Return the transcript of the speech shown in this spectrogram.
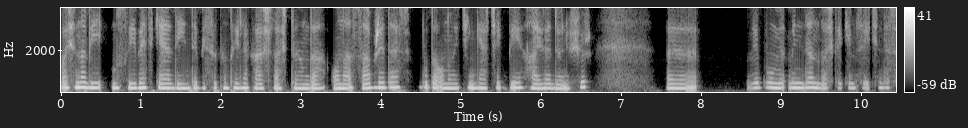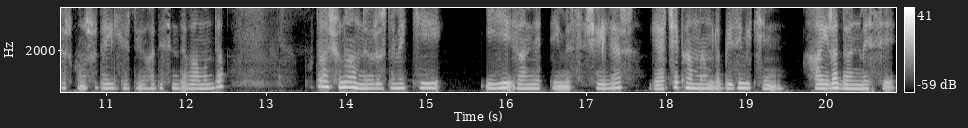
Başına bir musibet geldiğinde, bir sıkıntıyla karşılaştığında ona sabreder. Bu da onun için gerçek bir hayra dönüşür. Ee, ve bu müminden başka kimse için de söz konusu değildir diyor hadisin devamında. Buradan şunu anlıyoruz. Demek ki iyi zannettiğimiz şeyler gerçek anlamda bizim için hayra dönmesi,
